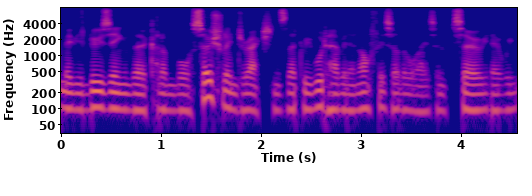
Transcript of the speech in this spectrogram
maybe losing the kind of more social interactions that we would have in an office otherwise. And so, you know, we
